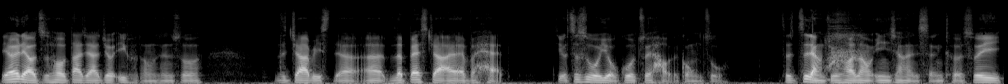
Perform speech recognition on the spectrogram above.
聊一聊之后，大家就异口同声说：“The job is the 呃、the best job I ever had。”有，这是我有过最好的工作。这这两句话让我印象很深刻，所以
